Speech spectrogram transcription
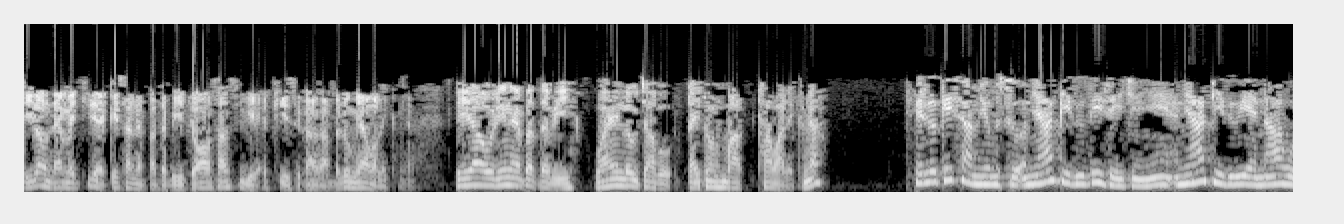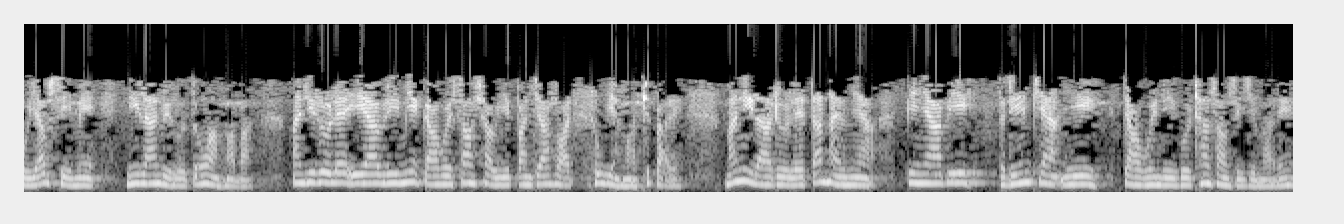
ဒီလောက်နာမည်ကြီးတဲ့ကိစ္စနဲ့ပတ်သက်ပြီးဒေါအောင်ဆန်းစုရဲ့အဖြေစကားကဘယ်လိုများပါလဲခင်ဗျာ ERD နဲ့ပတ်သက်ပြီးဝိုင်းလောက်ကြဖို့တိုက်တွန်းထားပါလေခင်ဗျာ ဘယ်လိုကိစ္စမျိုးမဆိုအများပြည်သူသိစေခြင်းရင်အများပြည်သူရဲ့နားကိုရောက်စေမဲ့နီလန်းတွေကိုသုံးရမှာပါအန်ဂျီတို့လည်း ARD မြစ်ကာကွယ်စောင့်ရှောက်ရေးပန်ကြားလွှာထုတ်ပြန်မှာဖြစ်ပါတယ်မန်နီလာတို့လည်းတတ်နိုင်မြပညာပေးသတင်းဖြန့်ရေးတာဝန်တွေကိုထမ်းဆောင်စေချင်ပါတယ်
